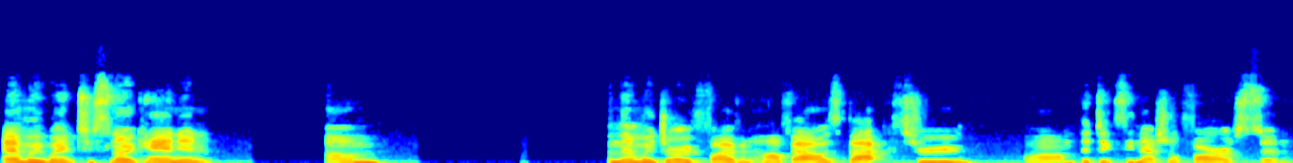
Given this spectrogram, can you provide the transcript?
and we went to Snow Canyon, um, and then we drove five and a half hours back through um, the Dixie National Forest, and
